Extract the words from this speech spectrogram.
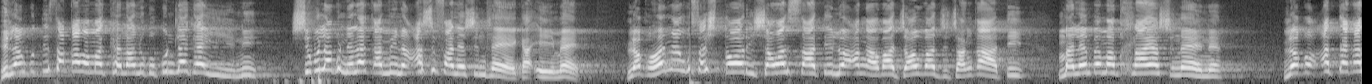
hi langutisa ka vamakhelwani ku ku ndleke yini. Swi vula ku ni le ka mina a swi fanele swi ndleka amen. Loko ho langusa xitori xa wansati loyi a nga vabya vuvabyi bya ngati malembe ma ku hlaya swinene. Loko a teka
